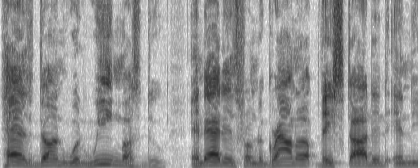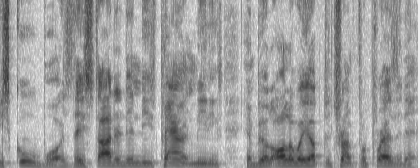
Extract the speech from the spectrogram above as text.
has done what we must do, and that is from the ground up. They started in these school boards, they started in these parent meetings, and built all the way up to Trump for president.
